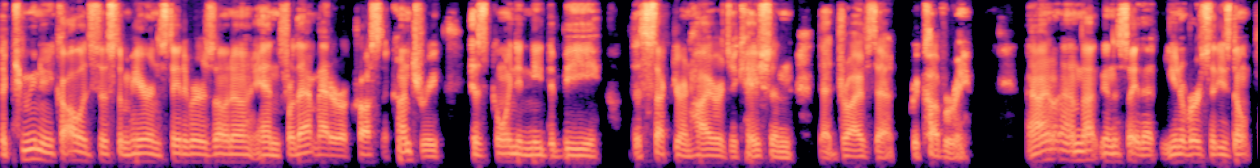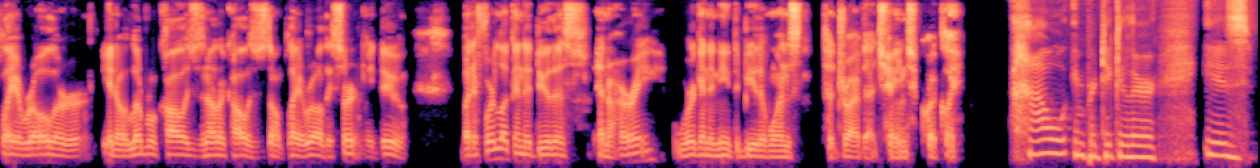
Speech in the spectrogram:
The community college system here in the state of Arizona, and for that matter across the country, is going to need to be the sector in higher education that drives that recovery. I'm not going to say that universities don't play a role or, you know, liberal colleges and other colleges don't play a role. They certainly do. But if we're looking to do this in a hurry, we're going to need to be the ones to drive that change quickly. How, in particular, is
